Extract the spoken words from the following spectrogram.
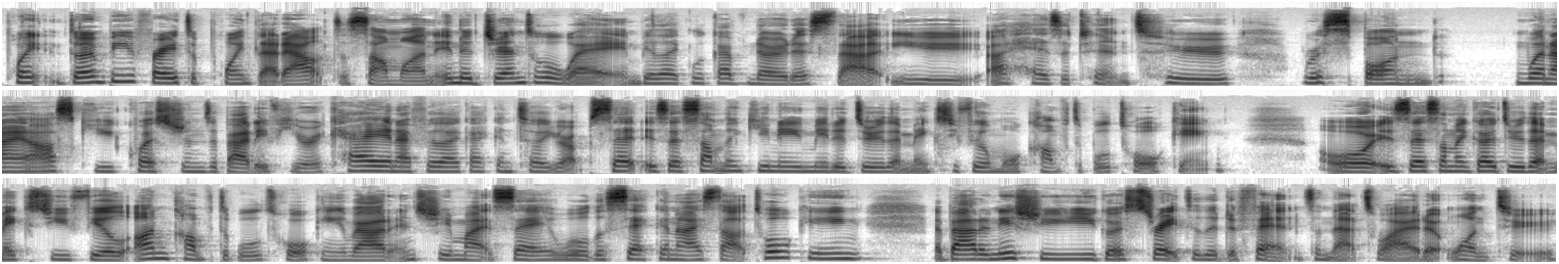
point don't be afraid to point that out to someone in a gentle way and be like, look, I've noticed that you are hesitant to respond when I ask you questions about if you're okay and I feel like I can tell you're upset, is there something you need me to do that makes you feel more comfortable talking? Or is there something I do that makes you feel uncomfortable talking about it? And she might say, Well, the second I start talking about an issue, you go straight to the defense. And that's why I don't want to,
